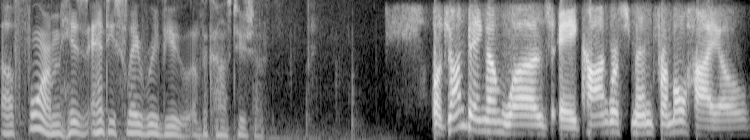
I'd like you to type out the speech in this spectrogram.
uh, form his anti slavery view of the Constitution? Well, John Bingham was a congressman from Ohio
